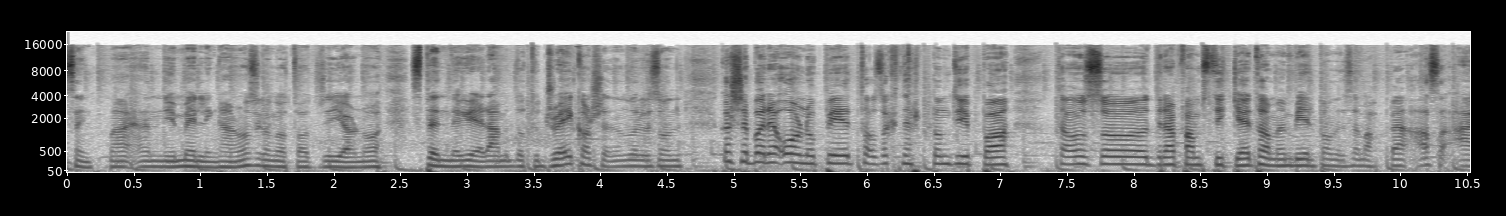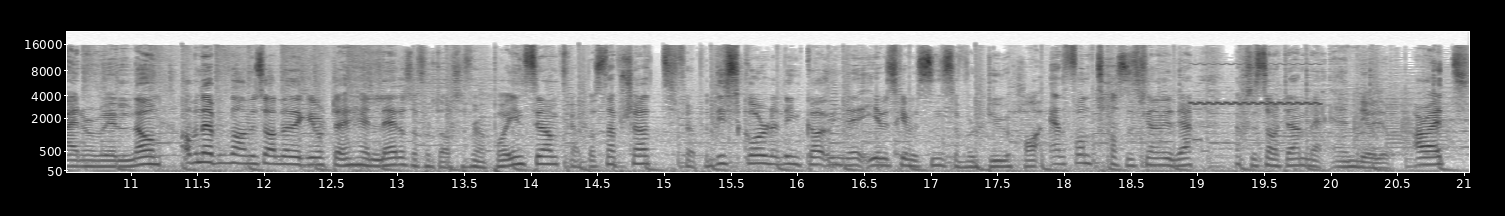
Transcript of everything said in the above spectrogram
sendt meg en ny melding her nå, så kan godt at vi gjør noe spennende greier der med Dr. Dre. Kanskje det er noe sånn Kanskje bare ordne opp i, ta oss og knerte noen typer. Ta oss og drepe fem stykker, ta med en bil på andre siden av mappet. Altså, I don't really know. Abonner på kanalen hvis du allerede ikke har gjort det heller, og så får du også følge på Instagram, følge på Snapchat, følge på Discord, linker under i beskrivelsen, så får du ha en fantastisk fin videre. Takk skal starte med en video. Alright.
